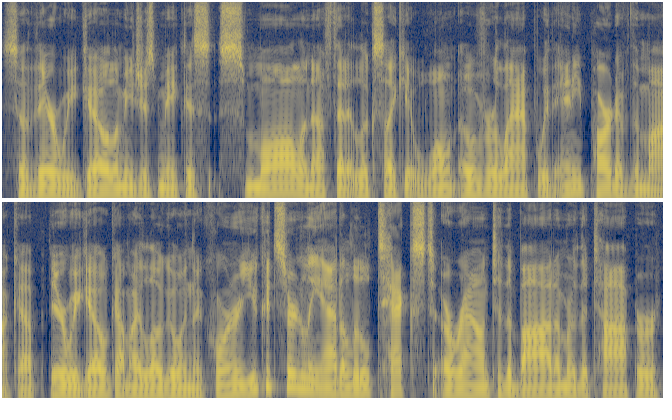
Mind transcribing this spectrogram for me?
So there we go. Let me just make this small enough that it looks like it won't overlap with any part of the mockup. There we go, got my logo in the corner. You could certainly add a little text around to the bottom or the top or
